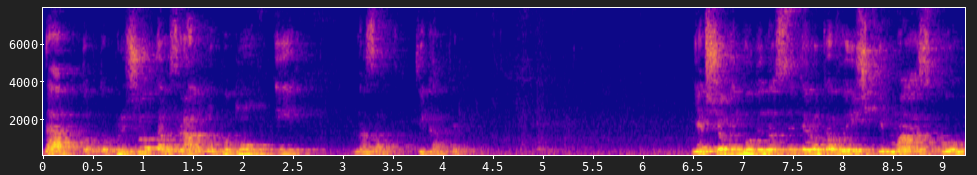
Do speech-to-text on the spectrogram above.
да, тобто прийшов там зранку, поплув і назад тікати. Якщо він буде носити рукавички, маску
